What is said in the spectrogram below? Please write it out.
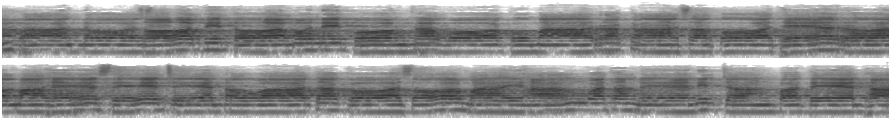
มปันโนโสพิตมุนิปุงขวกุมารกาสปอเทรมาเหสิเจตวาตะโกสมัยหังวัฒเนนิจังปเตถา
